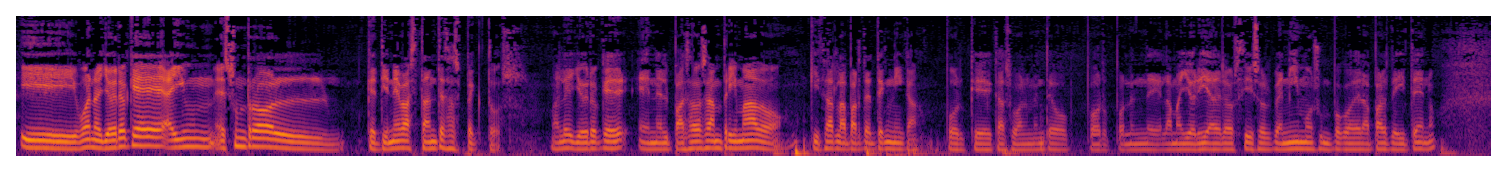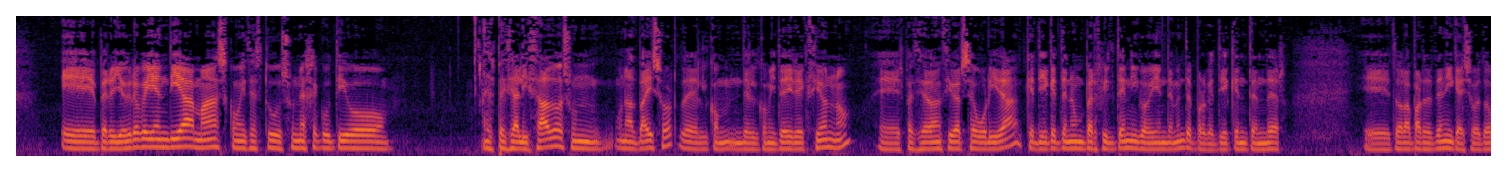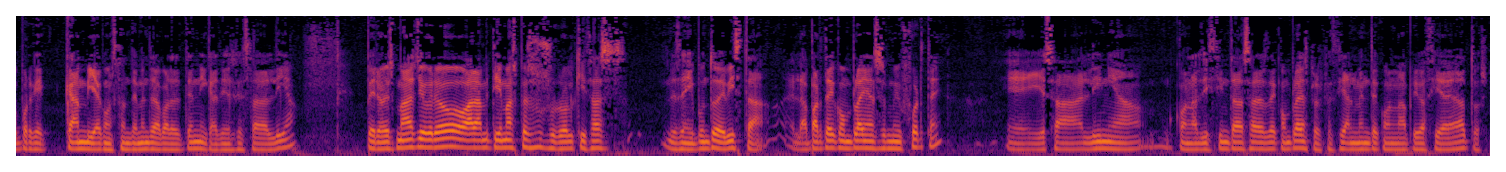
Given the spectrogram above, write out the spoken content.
Y bueno, yo creo que hay un, es un rol que tiene bastantes aspectos. ¿Vale? Yo creo que en el pasado se han primado quizás la parte técnica, porque casualmente o por, por la mayoría de los CISOs venimos un poco de la parte de IT, ¿no? Eh, pero yo creo que hoy en día más, como dices tú, es un ejecutivo especializado, es un, un advisor del, del comité de dirección, ¿no? Eh, especializado en ciberseguridad, que tiene que tener un perfil técnico, evidentemente, porque tiene que entender eh, toda la parte técnica y sobre todo porque cambia constantemente la parte técnica, tienes que estar al día. Pero es más, yo creo, ahora tiene más peso su rol quizás desde mi punto de vista. La parte de compliance es muy fuerte eh, y esa línea con las distintas áreas de compliance, pero especialmente con la privacidad de datos,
